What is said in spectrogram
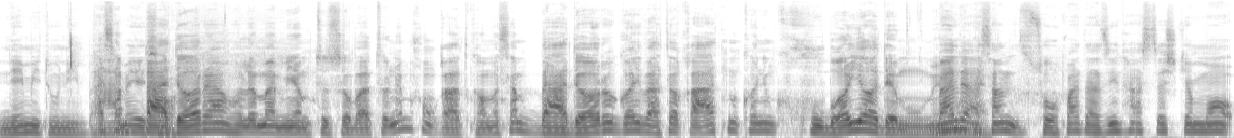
نمی‌دونیم. اصلا بدارم. حالا من میام تو صحبت رو نمی‌خوام قطع کنم. مثلا بدار رو گاهی وقتا قطع می‌کنیم. خوبا یادمون بله اصلا صحبت از این هستش که ما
